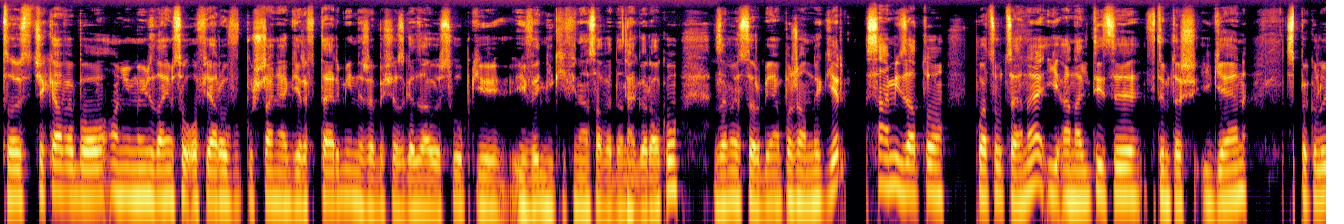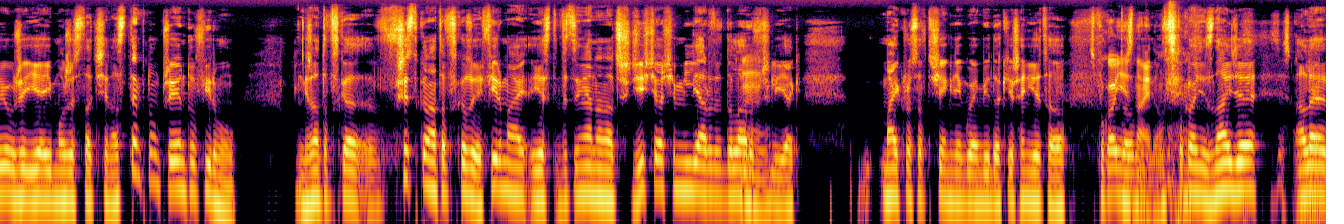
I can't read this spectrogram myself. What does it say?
To jest ciekawe, bo oni moim zdaniem są ofiarą wypuszczania gier w termin, żeby się zgadzały słupki i wyniki finansowe danego Tak. roku, zamiast robienia porządnych gier. Sami za to płacą cenę i analitycy, w tym też IGN, spekulują, że EA może stać się następną przyjętą firmą. Że na to wska- wszystko na to wskazuje. Firma jest wyceniana na 38 miliardów dolarów, Mhm. czyli jak Microsoft sięgnie głębiej do kieszeni, to, Spokojnie to znajdą. spokojnie znajdzie. Ale.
